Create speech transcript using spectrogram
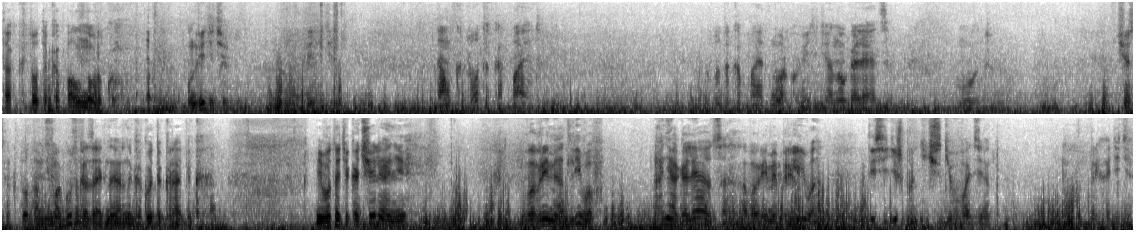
Так, кто-то копал норку. Вон, видите? Видите? Там кто-то копает. Кто-то копает норку, видите, оно оголяется. Вот. Честно, кто там, не могу сказать, наверное, какой-то крабик. И вот эти качели, они во время отливов, они оголяются, а во время прилива ты сидишь практически в воде. Приходите,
